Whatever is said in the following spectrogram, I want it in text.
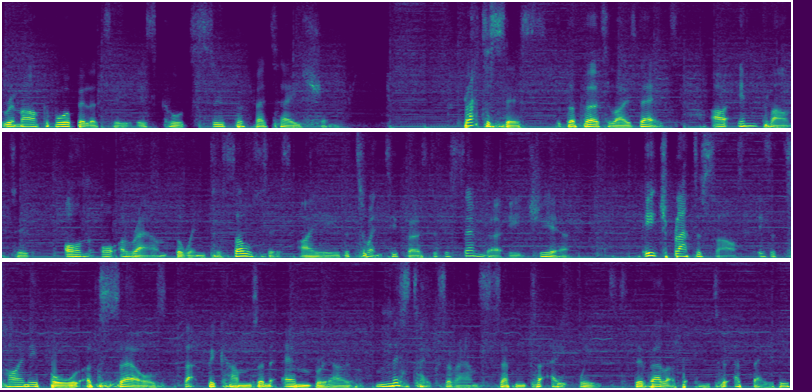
remarkable ability is called superfetation. Blastocysts, the fertilized eggs, are implanted on or around the winter solstice, i.e., the 21st of December each year. Each blastocyst is a tiny ball of cells that becomes an embryo, and this takes around 7 to 8 weeks develop into a baby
